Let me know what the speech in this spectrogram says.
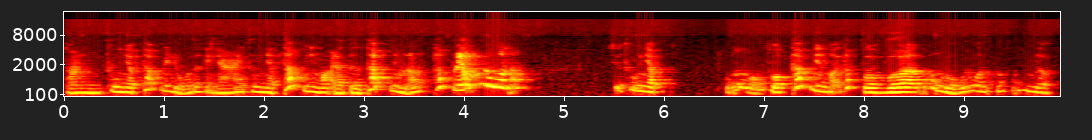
Toàn thu nhập thấp mới đủ thôi, cả nhà thu nhập thấp nhưng gọi là từ thấp nhưng mà nó thấp lắm luôn đó chứ thu nhập cũng thuộc thấp nhưng gọi thấp vừa vừa cũng không đủ luôn, cũng không được.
